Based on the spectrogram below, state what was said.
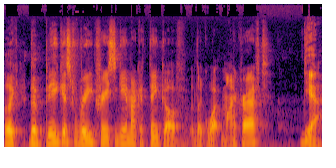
like the biggest ray tracing game I could think of, like what Minecraft. Yeah.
